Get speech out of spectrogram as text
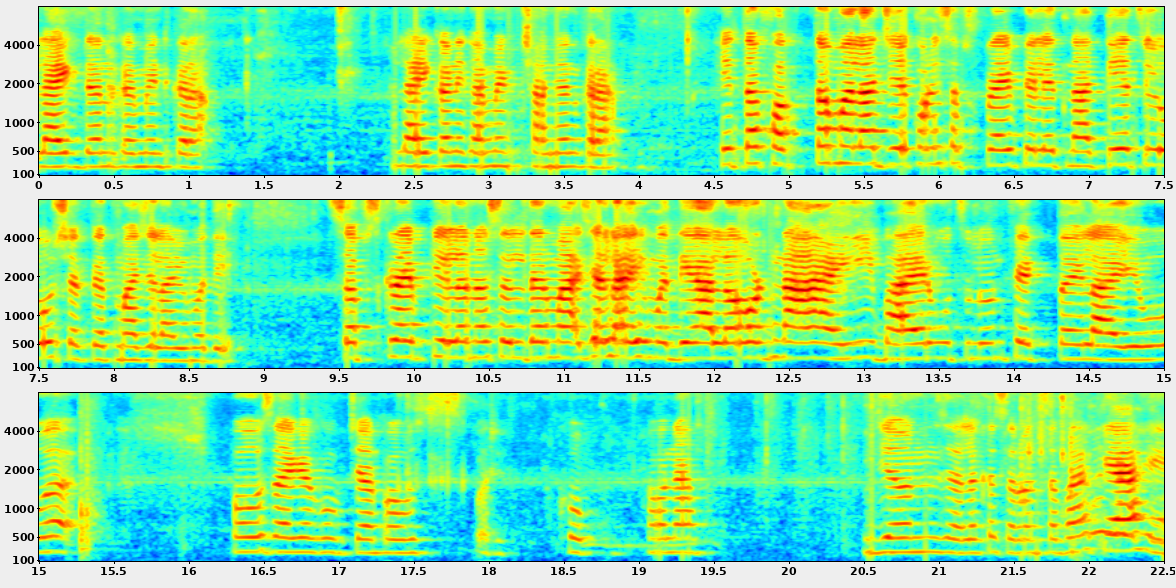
लाईक डन कमेंट करा. लाईक आणि कमेंट छान छान करा. इथं फक्त मला जे कोणी सबस्क्राईब केलेत ना तेच येऊ शकतात माझ्या लाईव्हमध्ये सबस्क्राईब केलं नसेल तर माझ्या लाईव्हमध्ये अलाउड नाही. बाहेर उचलून फेकतंय लाईव्ह पाऊस आहे का? खूप छान पाऊस. पर खूप. हो ना. जेवण झालं का सर्वांचं? बाकी आहे.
